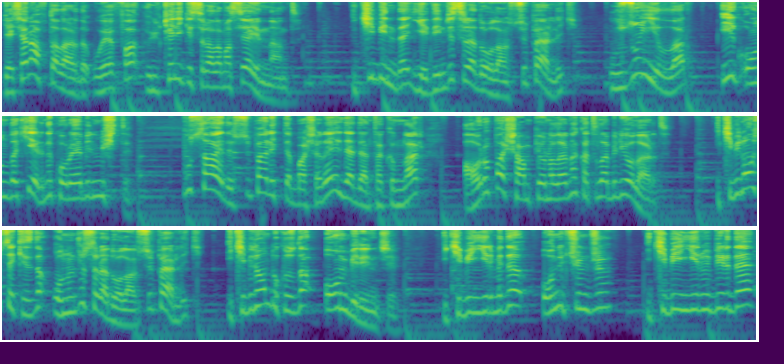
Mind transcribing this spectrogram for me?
Geçen haftalarda UEFA Ülke Ligi sıralaması yayınlandı. 2000'de 7. sırada olan Süper Lig uzun yıllar ilk 10'daki yerini koruyabilmişti. Bu sayede Süper Lig'de başarı elde eden takımlar Avrupa şampiyonalarına katılabiliyorlardı. 2018'de 10. sırada olan Süper Lig, 2019'da 11. 2020'de 13. 2021'de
